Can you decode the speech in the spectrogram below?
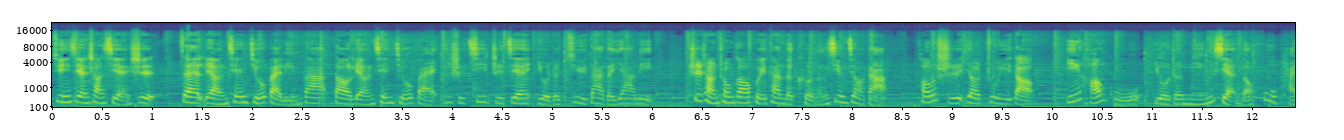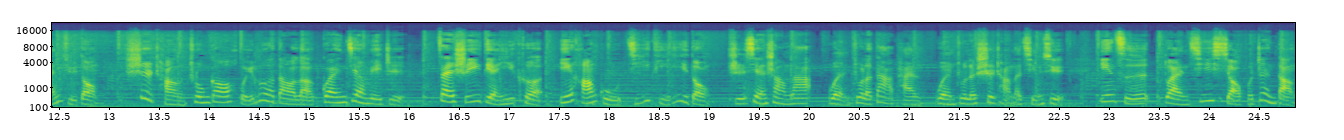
均线上显示在两千九百零八到两千九百一十七之间有着巨大的压力，市场冲高回探的可能性较大。同时要注意到，银行股有着明显的护盘举动，市场冲高回落到了关键位置。在十一点一刻，银行股集体异动，直线上拉，稳住了大盘，稳住了市场的情绪。因此，短期小幅震荡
